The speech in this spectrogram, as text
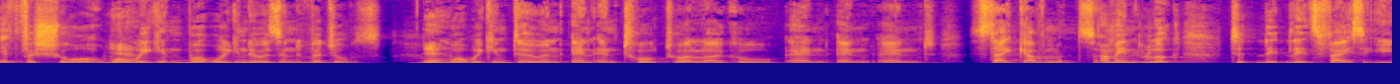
Yeah, for sure. What Yeah. we can what we can do as individuals. Yeah. What we can do and, and, and talk to our local and, and, and state governments. I mean, Mm-hmm. look, to, let, us face it. You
